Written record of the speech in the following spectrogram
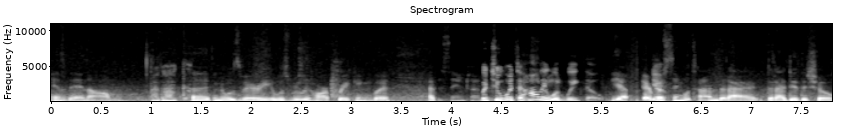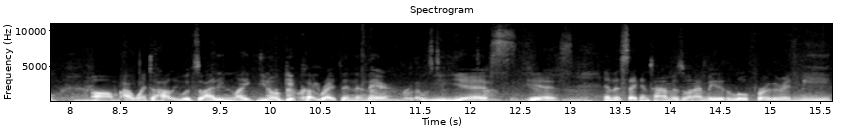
and then I got cut, and it was very, it was really heartbreaking. But at the same time, but you went to Hollywood Week though. Yep, every yep. single time that I that I did the show, mm-hmm. um, I went to Hollywood. So I didn't like you know get cut right then and there. yes, yes. Mm-hmm. And the second time is when I made it a little further, and me,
